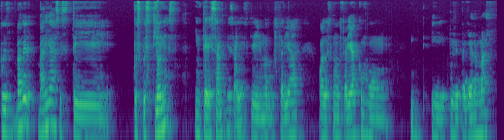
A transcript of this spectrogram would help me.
pues va a haber varias este, pues, cuestiones interesantes a las que nos gustaría o a las que nos gustaría como eh, pues detallar más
